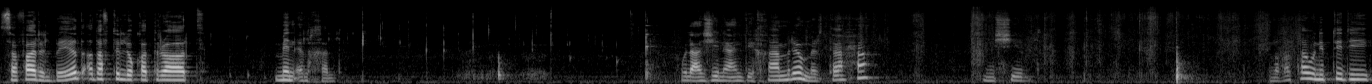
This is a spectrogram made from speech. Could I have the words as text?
صفار البيض أضفت له قطرات من الخل. والعجينة عندي خامرة ومرتاحة. نشيل الغطا ونبتدي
